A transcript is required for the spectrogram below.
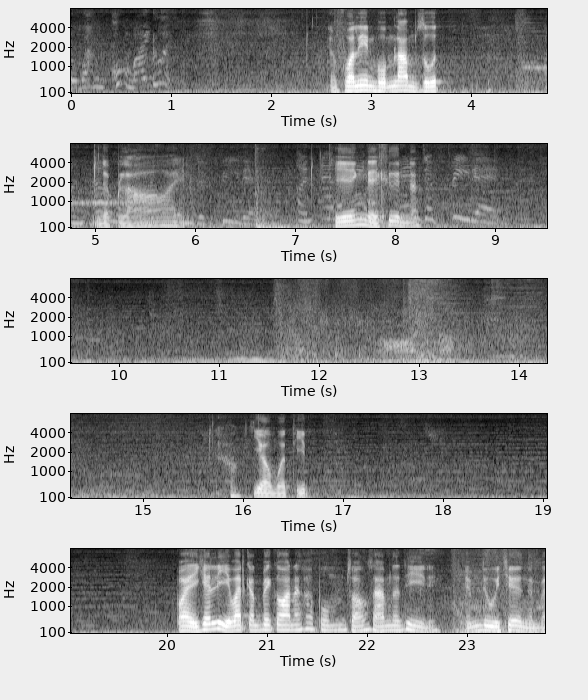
ระวังพุ่มไม้ด้วย เดี๋ยวฟอร์เรนผมล่ำสุด เรียบร้อยเค้งได้ขึ้นนะ เกี่ยวบติดปล่อยแค่หลีวัดกันไปก่อนนะครับผมสองสามนาทีนี่เดี๋ยวมันดูเชิงกันไป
